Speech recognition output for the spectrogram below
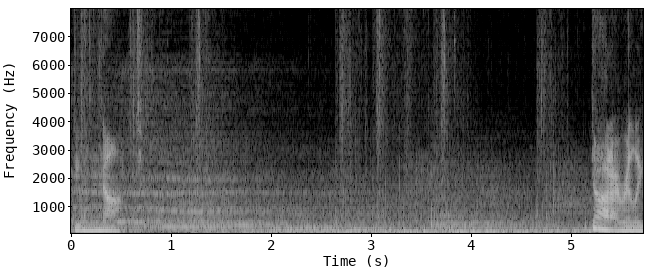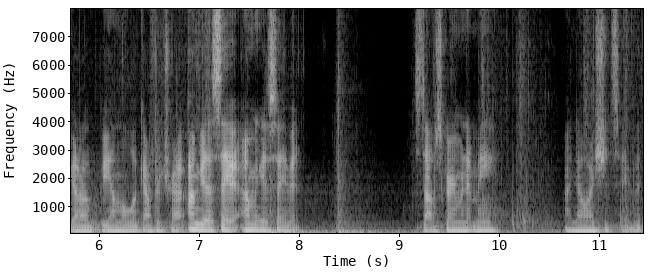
Do not. God, I really gotta be on the lookout for trap. I'm gonna save it. I'm gonna save it. Stop screaming at me. I know I should save it.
